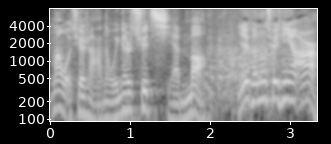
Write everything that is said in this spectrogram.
那我缺啥呢？我应该是缺钱吧，也可能缺心眼儿。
